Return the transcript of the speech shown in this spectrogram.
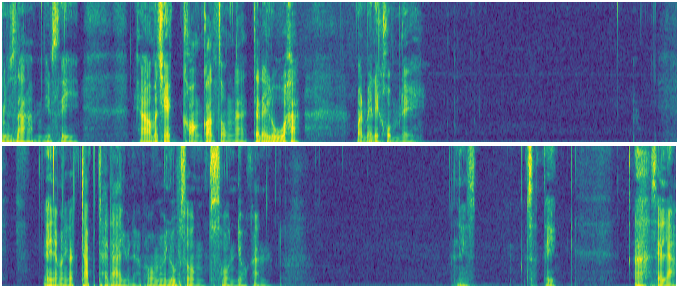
นิ้วสามนิ้วสี่เดี๋ยวเอามาเช็คของก่อนส่งนะ จะได้รู้ว่า มันไม่ได้คมเลยเอ๊ะแต่มันก็จับใช้ได้อยู่นะ เพราะว่ามันเป็นรูปโซนโซนเดียวกันลิสสติ๊กอะ เสร็จแล้ว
